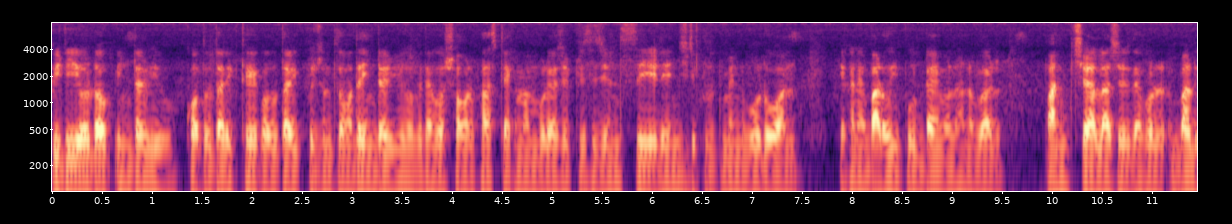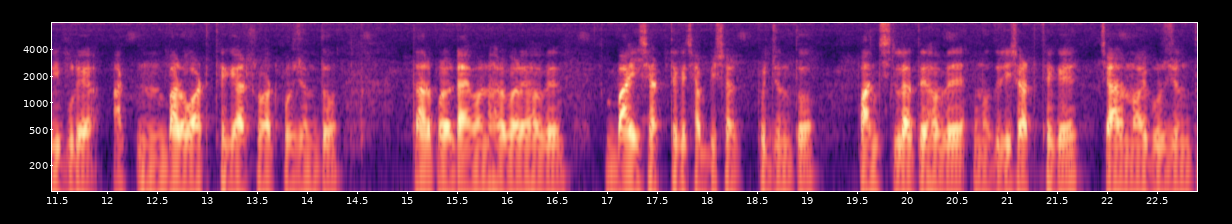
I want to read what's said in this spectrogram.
পিরিয়ড অফ ইন্টারভিউ কত তারিখ থেকে কত তারিখ পর্যন্ত তোমাদের ইন্টারভিউ হবে। দেখো, সবার ফার্স্ট এক নম্বরে আছে Presidency range recruitment board one এখানে বারুইপুর ডায়মন্ড হারবার পাঞ্চাল আছে, দেখো, বারুইপুরে আট বারো আট থেকে আঠেরো আট পর্যন্ত, তারপরে ডায়মন্ড হারবারে হবে বাইশ আট থেকে ছাব্বিশ আট পর্যন্ত পাঞ্চলাতে হবে উনত্রিশ আট থেকে চার নয় পর্যন্ত।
